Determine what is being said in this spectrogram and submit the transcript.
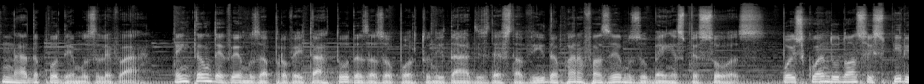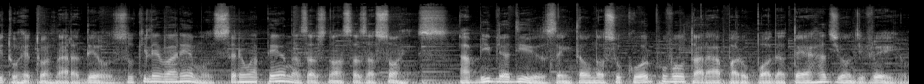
nada podemos levar. Então devemos aproveitar todas as oportunidades desta vida para fazermos o bem às pessoas. Pois quando o nosso espírito retornar a Deus, o que levaremos serão apenas as nossas ações. A Bíblia diz: então nosso corpo voltará para o pó da terra de onde veio,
